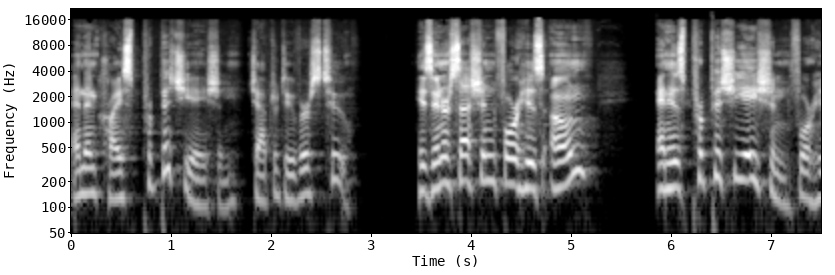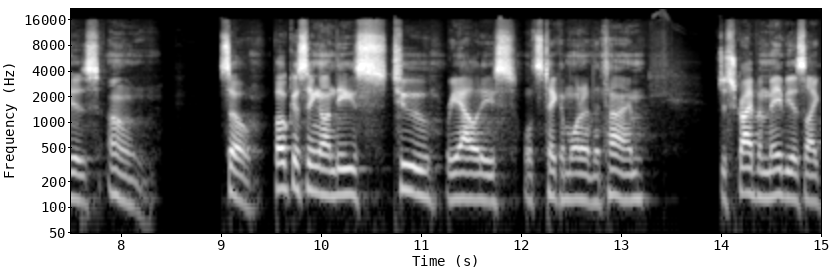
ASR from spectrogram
and then Christ's propitiation, chapter 2, verse 2. His intercession for his own and his propitiation for his own. So, focusing on these two realities, let's take them one at a time. Describe them maybe as like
